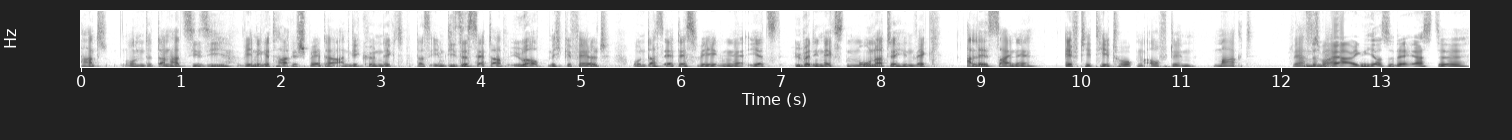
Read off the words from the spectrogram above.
hat. Und dann hat CZ wenige Tage später angekündigt, dass ihm dieses Setup überhaupt nicht gefällt und dass er deswegen jetzt über die nächsten Monate hinweg alle seine FTT-Token auf den Markt werfen. Das war ja eigentlich auch so der erste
